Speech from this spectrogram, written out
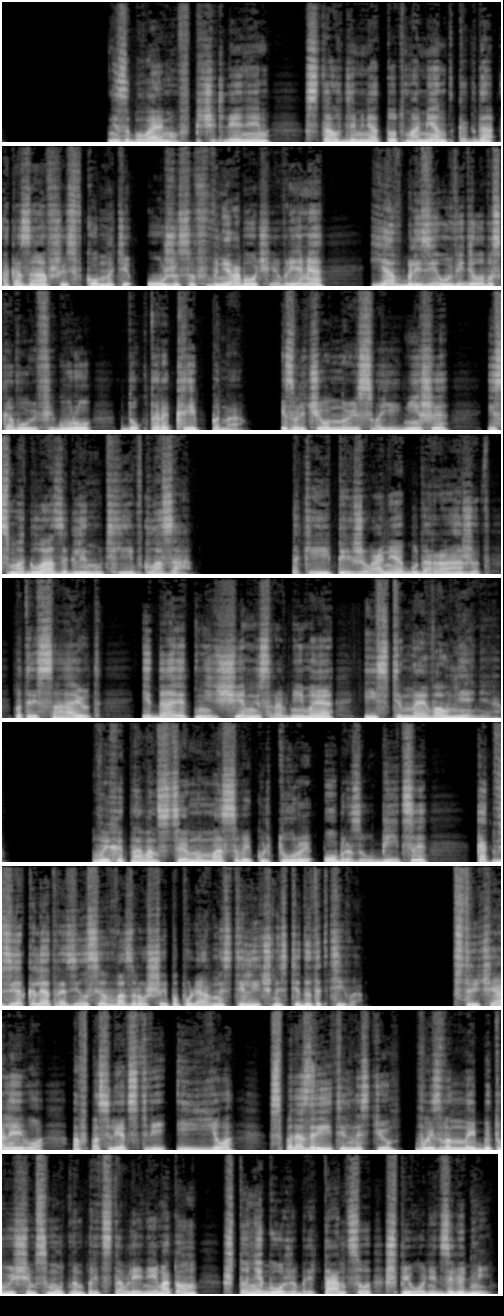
Незабываемым впечатлением стал для меня тот момент, когда, оказавшись в комнате ужасов в нерабочее время, я вблизи увидела восковую фигуру доктора Криппена, извлеченную из своей ниши, и смогла заглянуть ей в глаза. Такие переживания будоражат, потрясают и дарят ни с чем не сравнимое истинное волнение. Выход на авансцену массовой культуры образа убийцы как в зеркале отразился в возросшей популярности личности детектива. Встречали его, а впоследствии и ее, с подозрительностью, вызванной бытующим смутным представлением о том, что негоже британцу шпионить за людьми.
